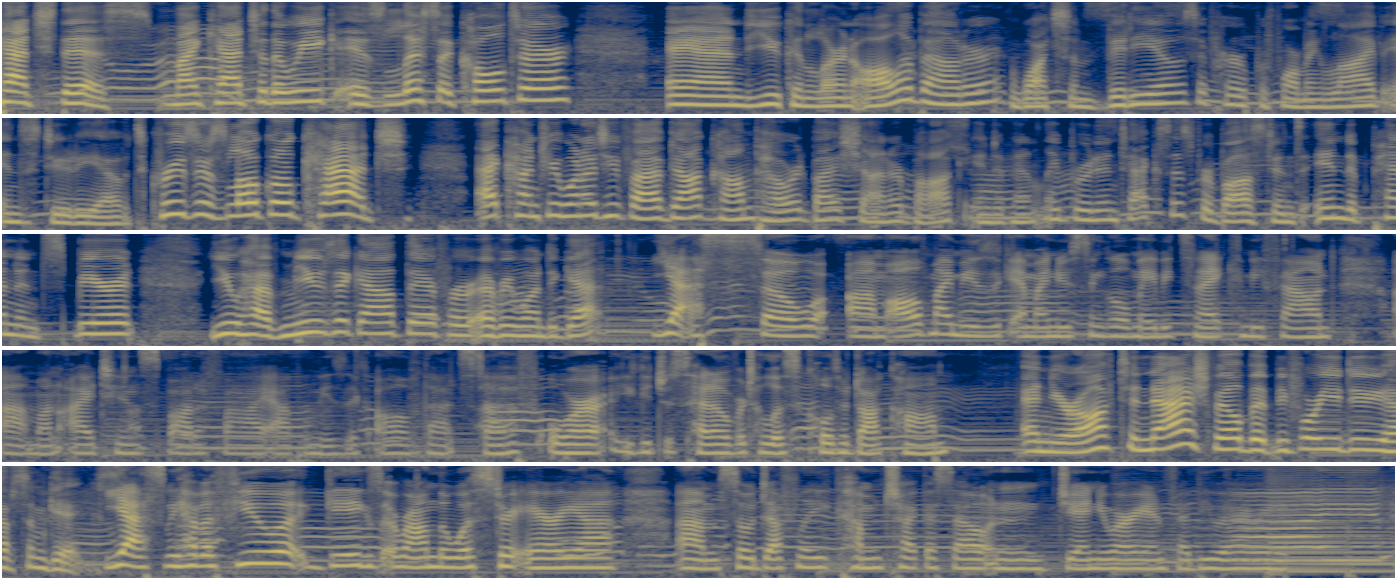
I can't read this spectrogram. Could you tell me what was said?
catch this. My catch of the week is Lyssa Coulter. And you can learn all about her and watch some videos of her performing live in studio. It's Kruser's local catch at country1025.com, powered by Shiner Bock, independently brewed in Texas for Boston's independent spirit. You have music out there for everyone to get? Yes. So um, all of my music and my new single, Maybe Tonight, can be found um, on iTunes, Spotify, Apple Music, all of that stuff. Or you could just head over to lyssacoulter.com. And you're off to Nashville, but before you do, you have some gigs. Yes, we have a few gigs around the Worcester area, um, so definitely come check us out in January and February.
